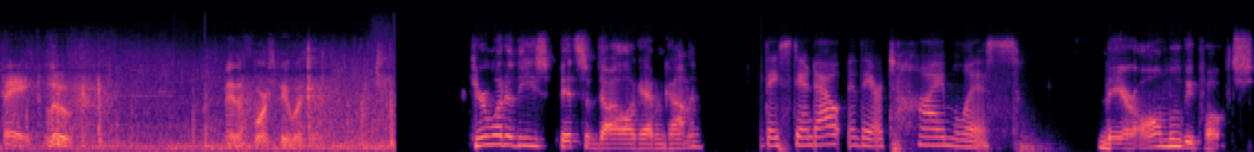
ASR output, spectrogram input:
Hey, Luke. May the force be with you. Here, what do these bits of dialogue have in common? They stand out and they are timeless. They are all movie quotes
